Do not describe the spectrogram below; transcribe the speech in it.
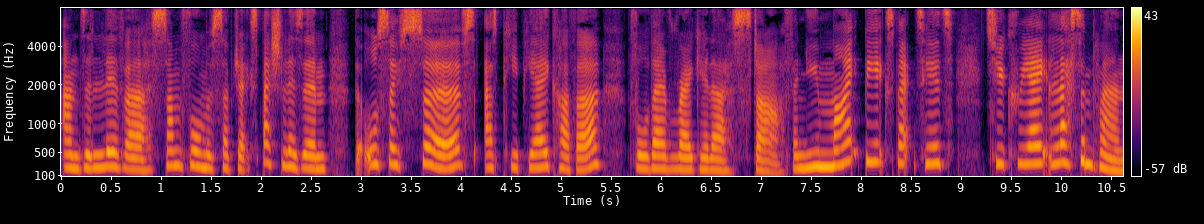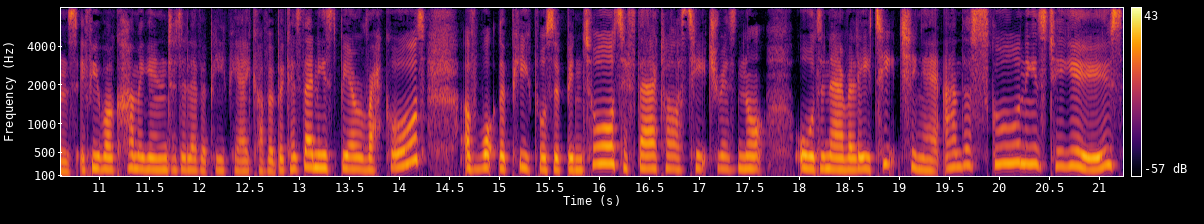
and deliver some form of subject specialism that also serves serves as PPA cover for their regular staff. And you might be expected to create lesson plans if you are coming in to deliver PPA cover because there needs to be a record of what the pupils have been taught if their class teacher is not ordinarily teaching it. And the school needs to use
